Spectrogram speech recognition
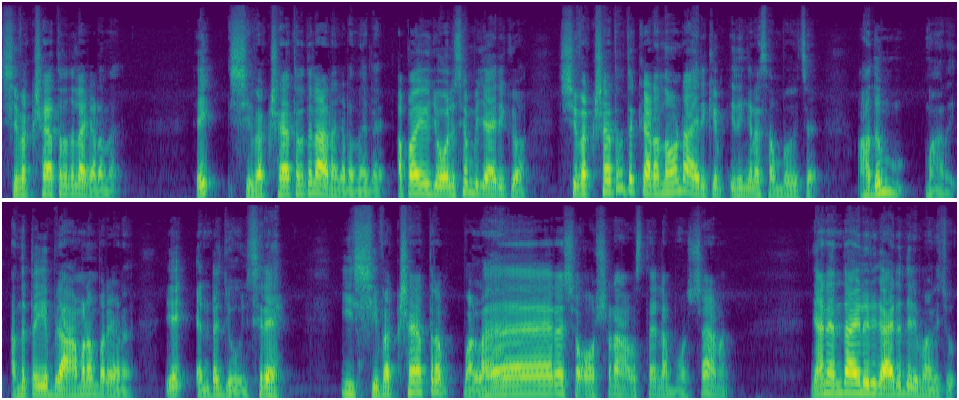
ശിവക്ഷേത്രത്തിലാണ് കിടന്നത് ഏയ് ശിവക്ഷേത്രത്തിലാണ് കിടന്നല്ലേ? അപ്പോൾ ഈ ജ്യോത്സ്യം വിചാരിക്കുക ശിവക്ഷേത്രത്തിൽ കിടന്നുകൊണ്ടായിരിക്കും ഇതിങ്ങനെ സംഭവിച്ചത് അതും മാറി. എന്നിട്ട് ഈ ബ്രാഹ്മണൻ പറയാണ് ഏ എന്റെ ജ്യോത്സ്യരെ ഈ ശിവക്ഷേത്രം വളരെ ശോഷണ അവസ്ഥയല്ല മോശമാണ് ഞാൻ എന്തായാലും ഒരു കാര്യം തീരുമാനിച്ചു.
